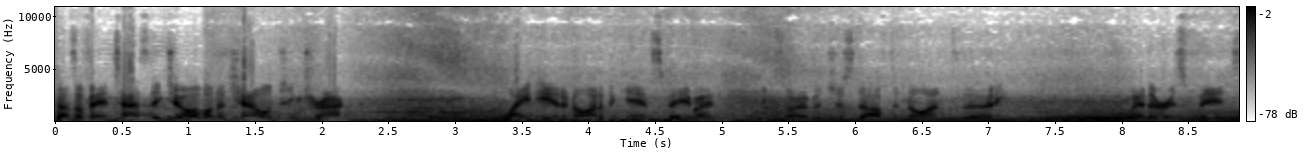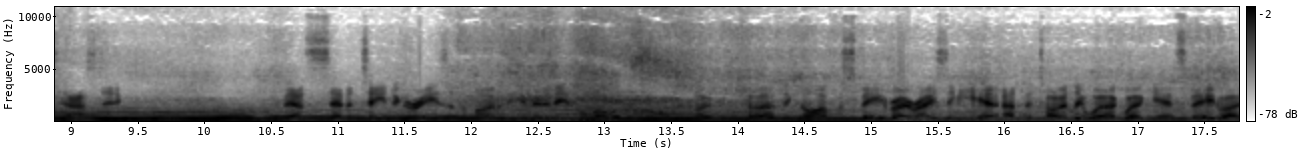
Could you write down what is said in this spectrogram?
Does a fantastic job on a challenging track. Late here tonight at the Cairns Speedway. It's over just after 9.30. Weather is fantastic. About 17 degrees at the moment. The humidity is lower than normal, so perfect night for speedway racing here at the Totally Workwear Cairns Speedway.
